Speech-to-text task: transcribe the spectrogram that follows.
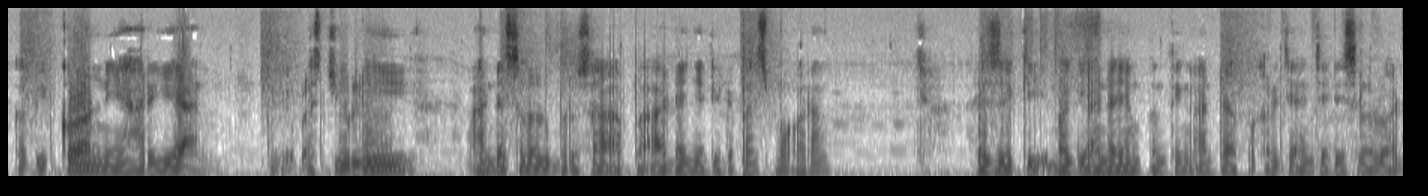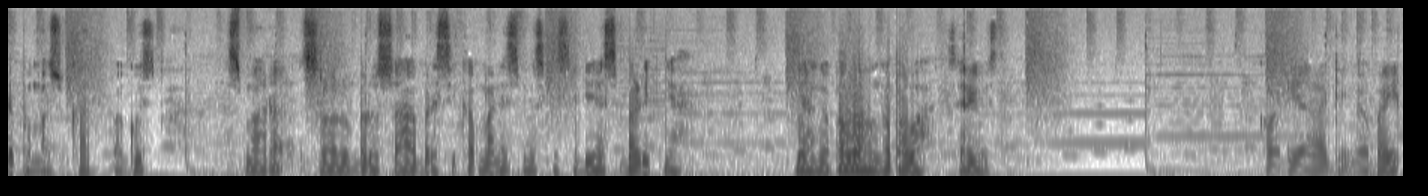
Capricorn nih harian 13 Juli Anda selalu berusaha apa adanya di depan semua orang Rezeki bagi Anda yang penting ada pekerjaan jadi selalu ada pemasukan. Bagus. Asmara selalu berusaha bersikap manis meski sedia sebaliknya. Ya nggak apa-apa, nggak apa-apa, serius. Kalau dia lagi nggak baik,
